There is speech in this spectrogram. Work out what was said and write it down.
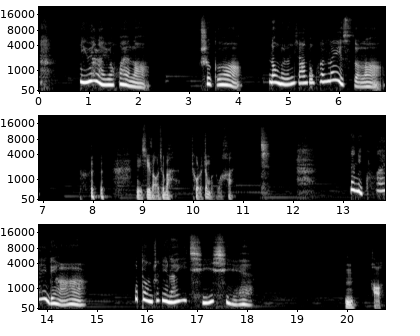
你越来越坏了，志哥。弄得人家都快累死了。呵呵，你洗澡去吧，出了这么多汗。那你快点儿，我等着你来一起洗。嗯，好。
